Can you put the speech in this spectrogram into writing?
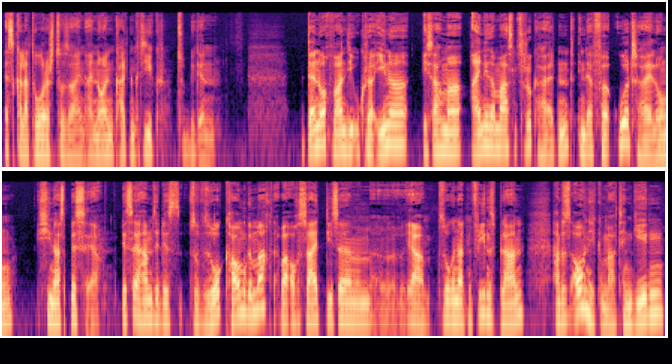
eskalatorisch zu sein, einen neuen Kalten Krieg zu beginnen. Dennoch waren die Ukrainer, ich sage mal, einigermaßen zurückhaltend in der Verurteilung Chinas bisher. Bisher haben sie das sowieso kaum gemacht, aber auch seit diesem äh, ja, sogenannten Friedensplan haben sie es auch nicht gemacht. Hingegen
